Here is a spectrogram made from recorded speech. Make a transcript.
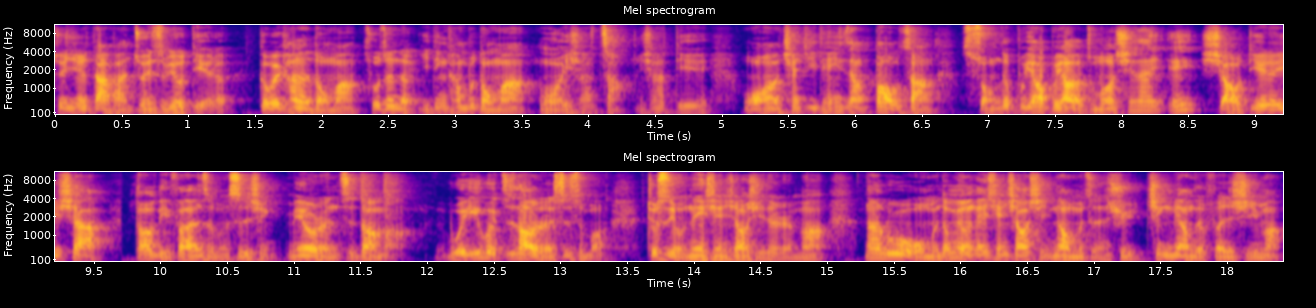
最近的大盘，昨天是不是又跌了？各位看得懂吗？说真的，一定看不懂吗？哇，一下涨一下跌，哇，前几天一张暴涨，爽的不要不要，怎么现在诶小跌了一下？到底发生什么事情？没有人知道嘛。唯一会知道的人是什么？就是有内线消息的人嘛。那如果我们都没有内线消息，那我们只能去尽量的分析嘛。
